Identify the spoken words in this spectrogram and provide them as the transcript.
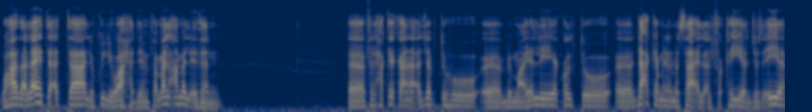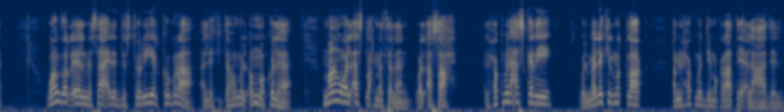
وهذا لا يتأتى لكل واحد فما العمل إذن؟ في الحقيقة أنا أجبته آه، بما يلي قلت آه، دعك من المسائل الفقهية الجزئية. وانظر إلى المسائل الدستورية الكبرى التي تهم الأمة كلها. ما هو الأصلح مثلا؟ والأصح الحكم العسكري والملك المطلق أم الحكم الديمقراطي العادل؟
